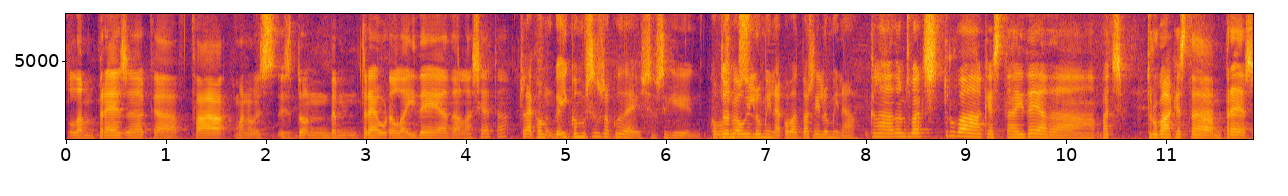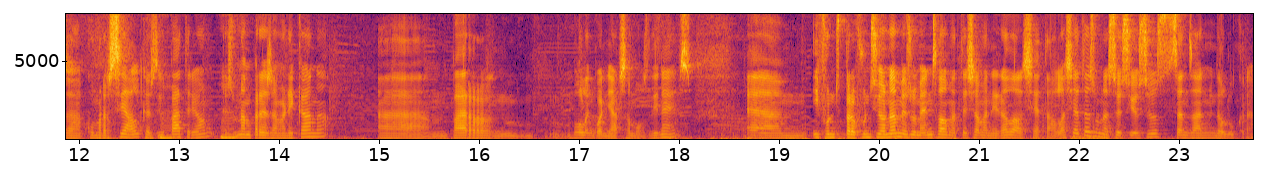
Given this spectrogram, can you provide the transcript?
l'empresa que fa, bueno, és, és d'on vam treure la idea de la xeta, Clar, com, i com se us acudeix? O sigui, com Doncs- us veu il·luminar? Com et vas il·luminar? Clar, doncs vaig trobar aquesta idea de... vaig trobar aquesta empresa comercial que es diu Patreon, és una empresa americana, eh, per... volen guanyar-se molts diners, Um, i fun però funciona més o menys de la mateixa manera de l'Aixeta. L'Aixeta és una associació sense ànim de lucre.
